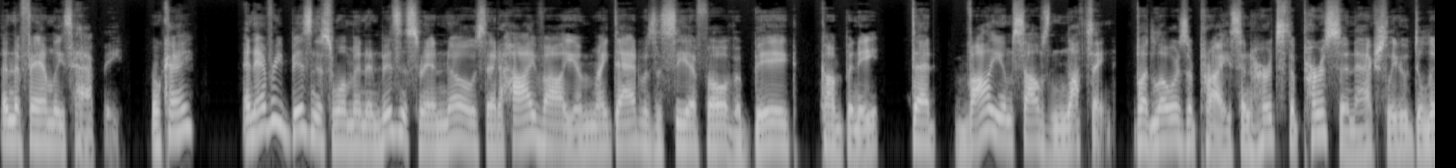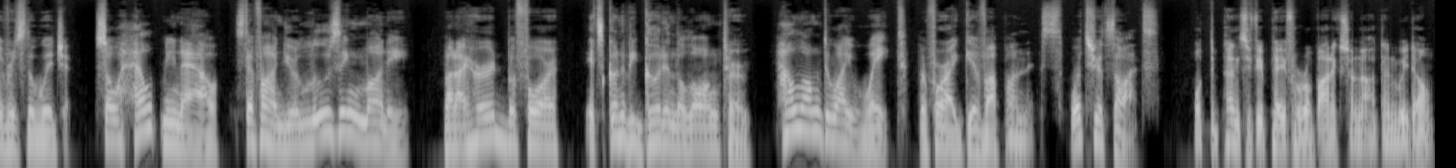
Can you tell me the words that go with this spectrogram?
and the family's happy. Okay? And every businesswoman and businessman knows that high volume, my dad was a CFO of a big company, that volume solves nothing but lowers the price and hurts the person actually who delivers the widget. So help me now. Stefan, you're losing money, but I heard before it's going to be good in the long term. How long do I wait before I give up on this? What's your thoughts? Well, it depends if you pay for robotics or not, and we don't.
